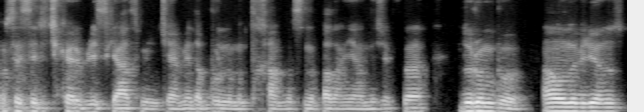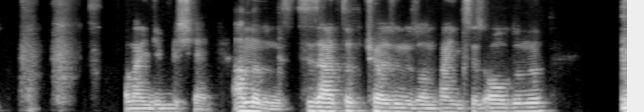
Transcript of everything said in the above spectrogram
O sesleri çıkarıp riske atmayacağım ya da burnumun tıkanmasını falan yanlışlıkla. Durum bu. Ama onu biliyorsunuz falan gibi bir şey. Anladınız. Siz artık çözdünüz onun hangi ses olduğunu.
